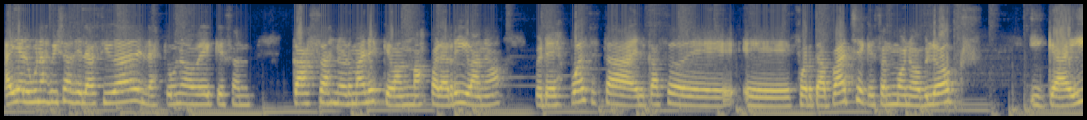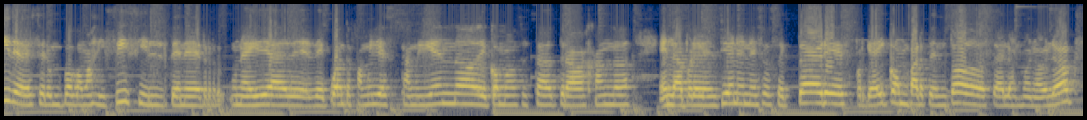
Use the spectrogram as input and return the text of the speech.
Hay algunas villas de la ciudad en las que uno ve que son casas normales que van más para arriba, ¿no? Pero después está el caso de eh, Fuerte Apache, que son monoblocks, y que ahí debe ser un poco más difícil tener una idea de, de cuántas familias están viviendo, de cómo se está trabajando en la prevención en esos sectores, porque ahí comparten todo, o sea, los monoblocks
